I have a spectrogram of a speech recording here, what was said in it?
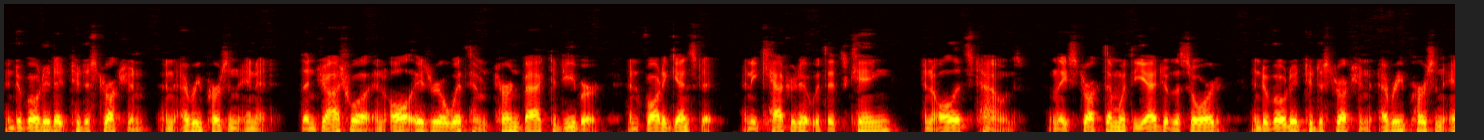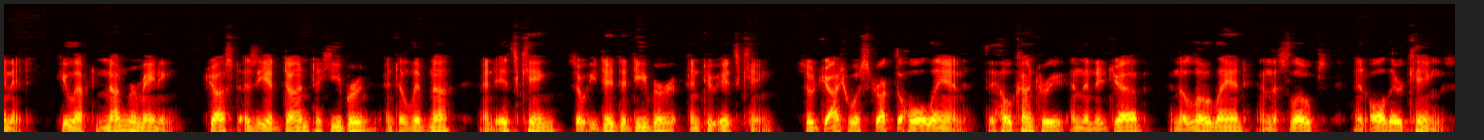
and devoted it to destruction, and every person in it. Then Joshua and all Israel with him turned back to Debir, and fought against it, and he captured it with its king and all its towns. And they struck them with the edge of the sword, and devoted to destruction every person in it. He left none remaining, just as he had done to Hebron and to Libnah, and its king, so he did to Debir and to its king. So Joshua struck the whole land, the hill country, and the Negeb, and the lowland, and the slopes, and all their kings.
